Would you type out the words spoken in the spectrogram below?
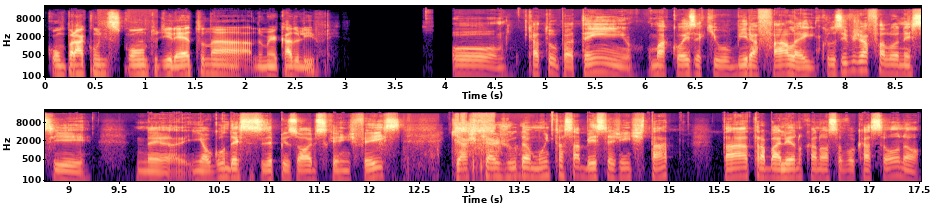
comprar com desconto direto na, no Mercado Livre. O Catupa, tem uma coisa que o Bira fala, inclusive já falou nesse né, em algum desses episódios que a gente fez, que acho que ajuda muito a saber se a gente está tá trabalhando com a nossa vocação ou não.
